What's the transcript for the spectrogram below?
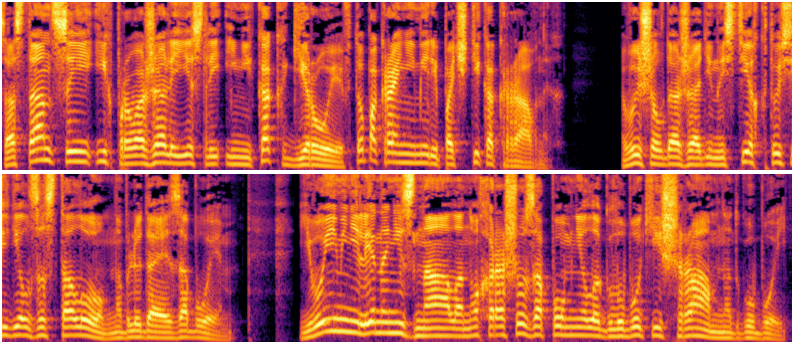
Со станции их провожали, если и не как героев, то, по крайней мере, почти как равных. Вышел даже один из тех, кто сидел за столом, наблюдая за боем. Его имени Лена не знала, но хорошо запомнила глубокий шрам над губой.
